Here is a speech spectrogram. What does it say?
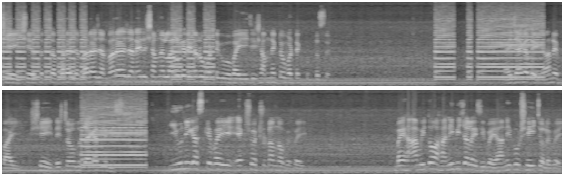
সেই সেই ওস্তাদটা বাড়ায় যান বাড়ায় যান বাড়ায় যান। এই যে সামনে লাল গাড়িটার ওভারটেক হব, ভাই, এই যে সামনে একটা ওভারটেক করতেছে এই জায়গা দেখ আরে ভাই, সেই দেশটা বলতে জায়গা দিয়ে দিস ইউনিক আজকে ভাই একশো একশো টান হবে ভাই। ভাই, আমি তো চালাইছি ভাই সেই চলে ভাই।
